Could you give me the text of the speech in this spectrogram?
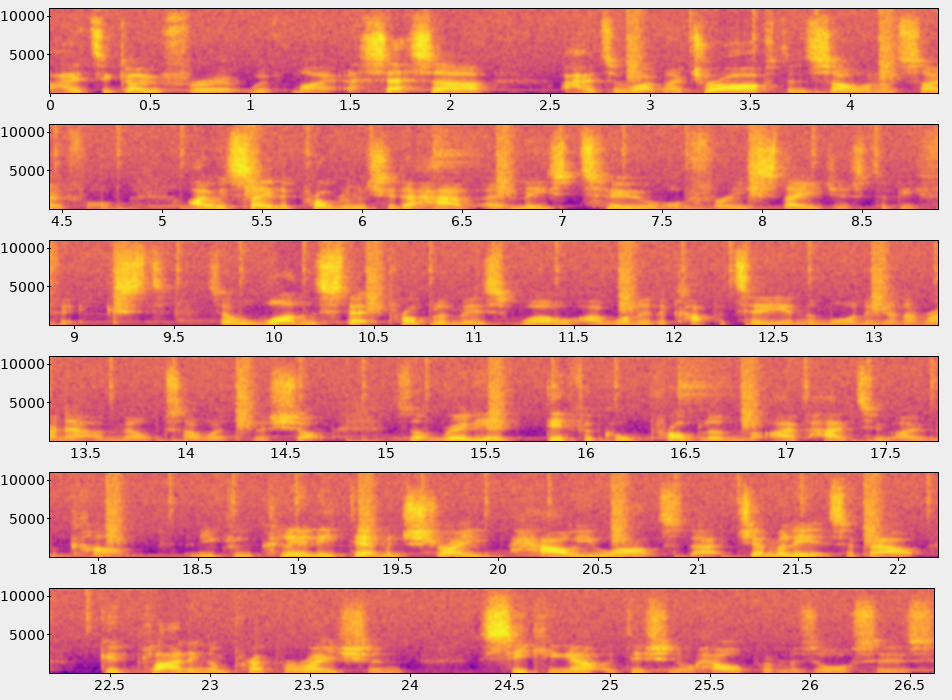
I had to go through it with my assessor, I had to write my draft and so on and so forth. I would say the problem should have at least two or three stages to be fixed. So one step problem is, well, I wanted a cup of tea in the morning and I ran out of milk, so I went to the shop. It's not really a difficult problem that I've had to overcome. And you can clearly demonstrate how you answer that. Generally, it's about good planning and preparation, seeking out additional help and resources,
